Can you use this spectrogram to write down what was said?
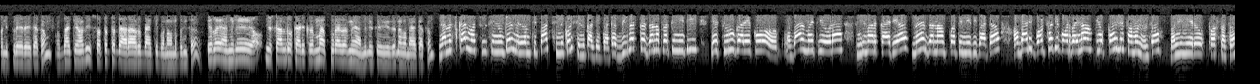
पनि पुर्याइरहेका छौँ। बाँकी अझै सतहत्तर धाराहरू बाँकी बनाउनु पनि छ। त्यसलाई हामीले यो सालको कार्यक्रममा पुरा गर्ने हामीले चाहिँ योजना बनाएका छौँ। नमस्कार म सिन्धुपाल्चोकबाट विगतका जनप्रतिनिधिले सुरु गरेको बाल मैत्री एउटा निर्माण कार्य नयाँ जनप्रतिनिधिबाट अगाडि बढ्छ कि बढ्दैन यो कहिलेसम्म हुन्छ भन्ने मेरो प्रश्न छ।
